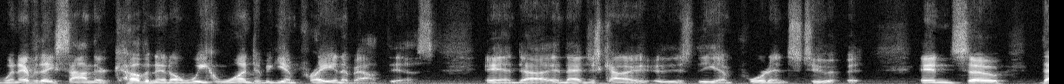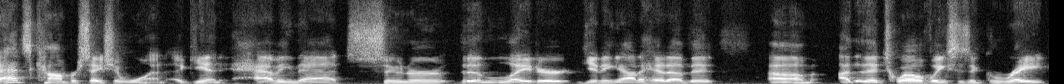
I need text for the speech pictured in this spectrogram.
whenever they sign their covenant on week one to begin praying about this, and uh, and that just kind of is the importance to it. And so that's conversation one. Again, having that sooner than later, getting out ahead of it. Um, I, that 12 weeks is a great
